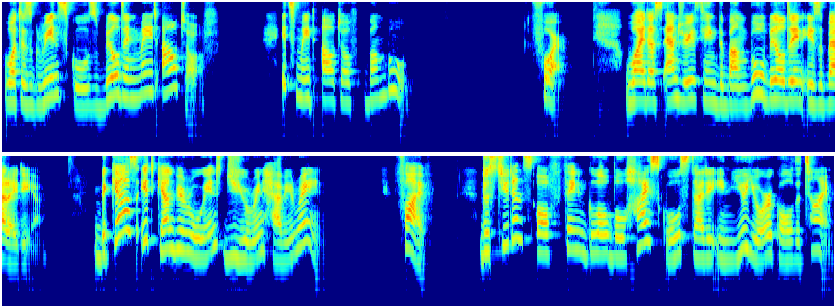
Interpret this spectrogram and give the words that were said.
What is Green School's building made out of? It's made out of bamboo. 4. Why does Andrew think the bamboo building is a bad idea? Because it can be ruined during heavy rain. 5. Do students of Think Global High School study in New York all the time?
